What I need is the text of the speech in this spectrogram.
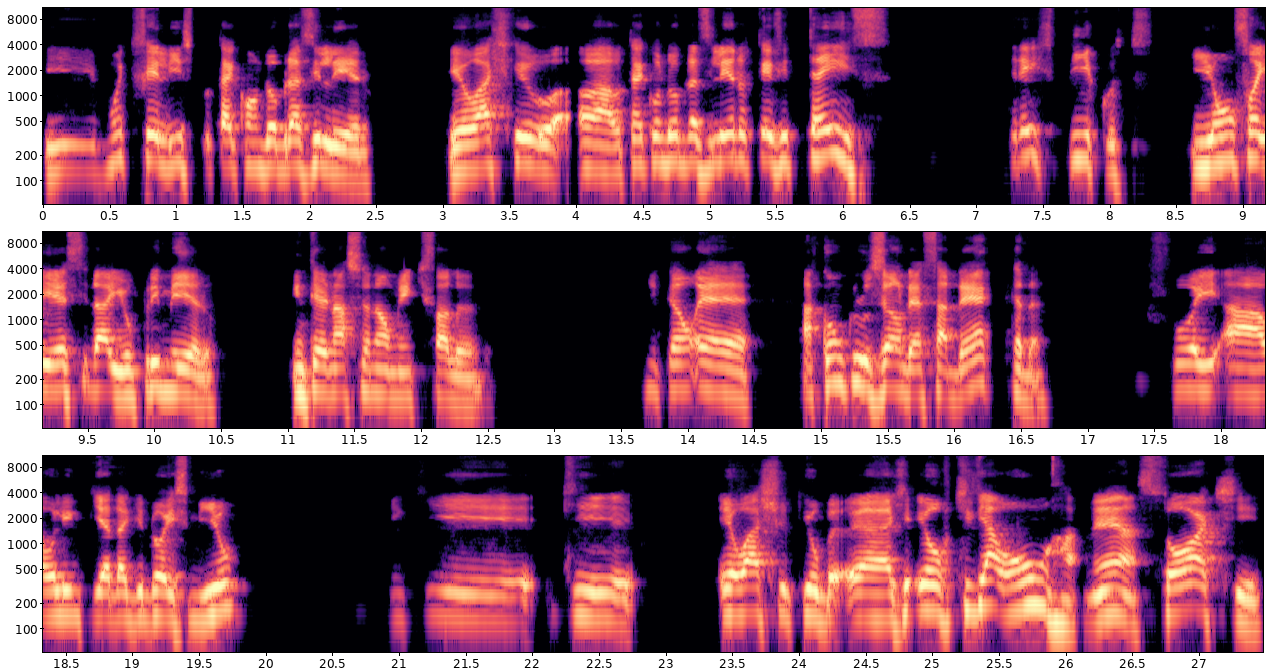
e muito feliz para o taekwondo brasileiro. Eu acho que o, o taekwondo brasileiro teve três, três picos e um foi esse daí, o primeiro, internacionalmente falando. Então, é, a conclusão dessa década foi a Olimpíada de 2000, em que, que eu acho que eu, é, eu tive a honra, né, a sorte,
